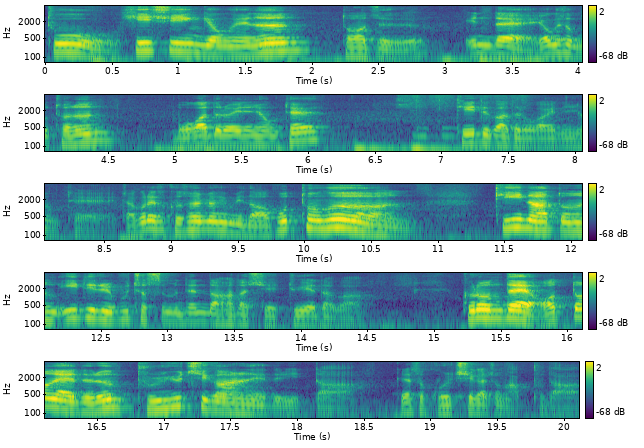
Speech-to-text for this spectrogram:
do, he, she인 경우에는 does인데 여기서부터는 뭐가 들어있는 형태? did가 들어가 있는 형태. 자, 그래서 그 설명입니다. 보통은 d나 또는 ed를 붙였으면 된다 하다시 뒤에다가. 그런데 어떤 애들은 불규칙하는 애들이 있다. 그래서 골치가 좀 아프다.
